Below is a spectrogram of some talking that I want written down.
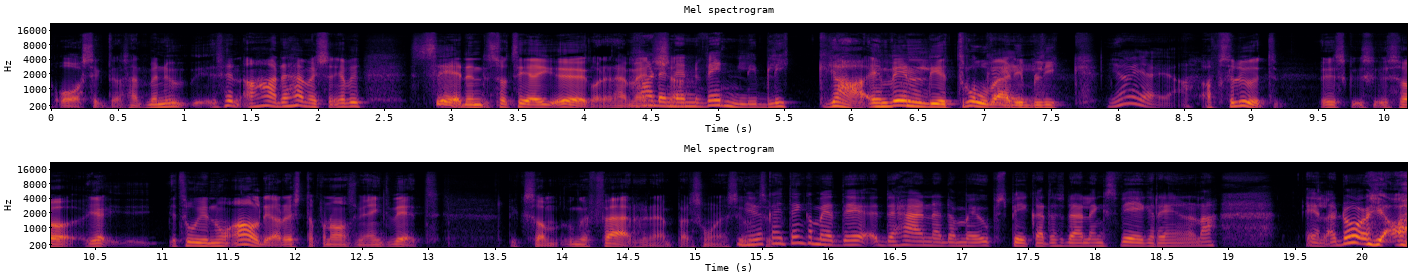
åsikter och sånt. Men nu, sen, aha, den här människan, jag vill se den så att säga i ögonen, den här Har människan. den en vänlig blick? Ja, en vänlig, trovärdig Okej. blick. Ja, ja, ja. Absolut. Så jag, jag tror jag nog aldrig har röstat på någon som jag inte vet liksom ungefär hur den personen ser Jag ut. kan ju tänka mig att det, det här när de är uppspikade sådär längs vägrenarna eller då, ja,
